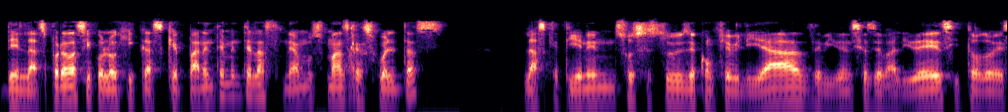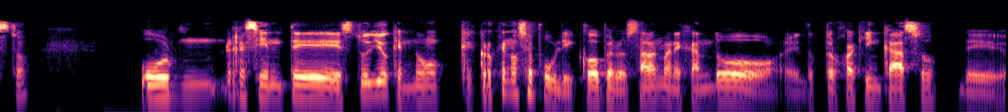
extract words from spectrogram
de las pruebas psicológicas que aparentemente las tenemos más resueltas, las que tienen sus estudios de confiabilidad, de evidencias de validez y todo esto. Un reciente estudio que no, que creo que no se publicó, pero lo estaban manejando el doctor Joaquín Caso de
